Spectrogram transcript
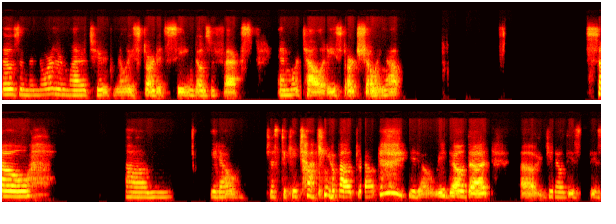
those in the northern latitude really started seeing those effects and mortality start showing up. So um, you know, just to keep talking about drought, you know, we know that, uh, you know, these these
